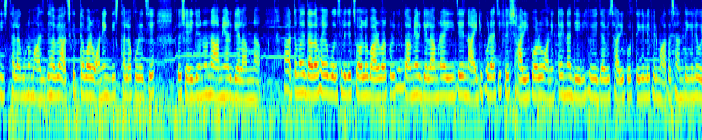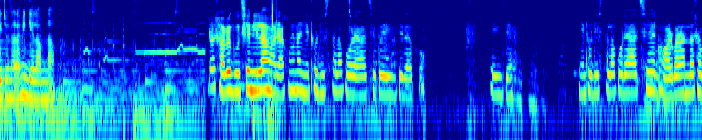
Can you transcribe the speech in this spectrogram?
ডিশ থালাগুলো মাজতে হবে। আজকের তো আবার অনেক ডিশ থালা পড়েছে, তো সেই জন্য না, আমি আর গেলাম না। আর তোমাদের দাদা ভাইও বলছিল যে চলো বারবার করে, কিন্তু আমি আর গেলাম না। এই যে নাইটি পরে আছি, ফের শাড়ি পরো, অনেকটাই না দেরি হয়ে যাবে। শাড়ি পরতে গেলে, ফের মাথা ছানতে গেলে, ওই জন্য আর আমি গেলাম না। সবে গুছিয়ে নিলাম, আর এখনও না এঁঠো ডিশ থালা পড়ে আছে, তো এই যে দেখো। এই যে এঁঠো ডিশ থালা পড়ে আছে, ঘর বারান্দা সব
